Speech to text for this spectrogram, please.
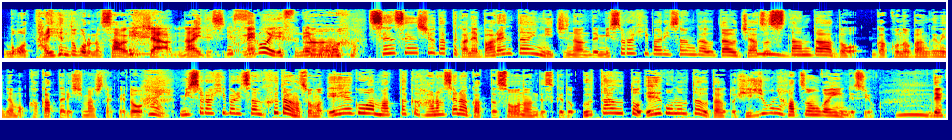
もう大変どころの騒ぎじゃないですよえね。すごいですね、うん。もう。先々週だったかねバレンタインにちなんで美空ひばりさんが歌うジャズスタンダードがこの番組でもかかったりしましたけど、はい。美空ひばりさん普段その英語は全く話せなかったそうなんですけど歌うと英語の歌を歌うと非常に発音がいいんですよ、うん、で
